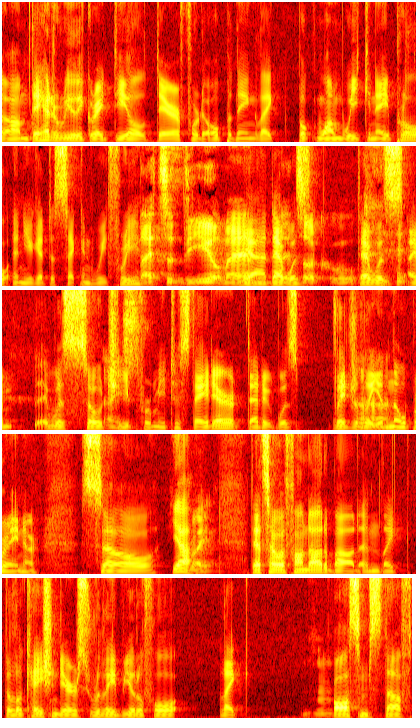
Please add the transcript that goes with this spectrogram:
um, they had a really great deal there for the opening. Like book one week in April, and you get the second week free That's a deal, man. yeah that That's was so cool. that was i it was so cheap for me to stay there that it was literally a Uh-huh. no-brainer so yeah right. that's how i found out about it. and like the location there is really beautiful like Mm-hmm. awesome stuff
